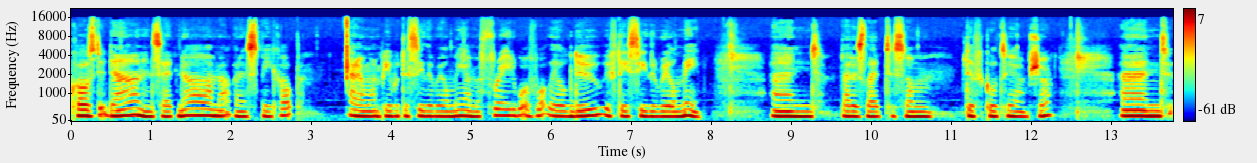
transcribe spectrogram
closed it down and said, No, I'm not going to speak up. I don't want people to see the real me. I'm afraid of what they'll do if they see the real me. And that has led to some difficulty, I'm sure. And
